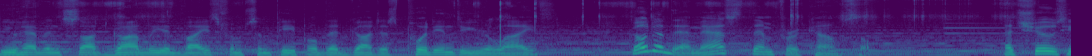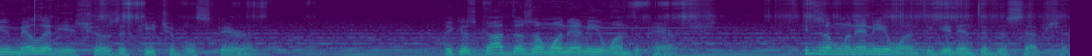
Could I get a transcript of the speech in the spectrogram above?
you haven't sought godly advice from some people that God has put into your life, go to them, ask them for counsel. That shows humility, it shows a teachable spirit. Because God doesn't want anyone to perish. He doesn't want anyone to get into deception.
